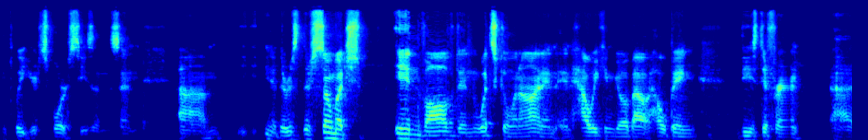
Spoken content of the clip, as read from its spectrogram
complete your sports seasons. And um, you know there's there's so much involved in what's going on and, and how we can go about helping these different uh,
